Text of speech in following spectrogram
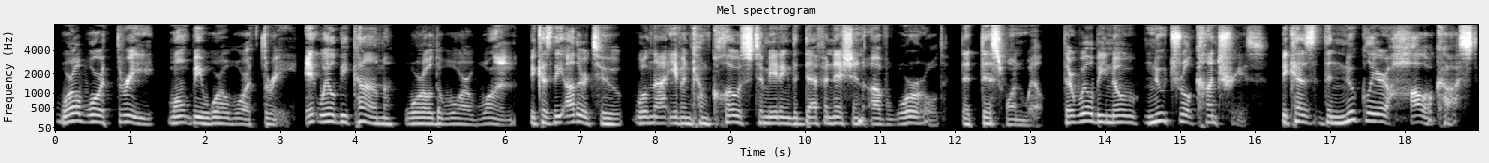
World War III won't be World War III. It will become World War I because the other two will not even come close to meeting the definition of world that this one will there will be no neutral countries because the nuclear holocaust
